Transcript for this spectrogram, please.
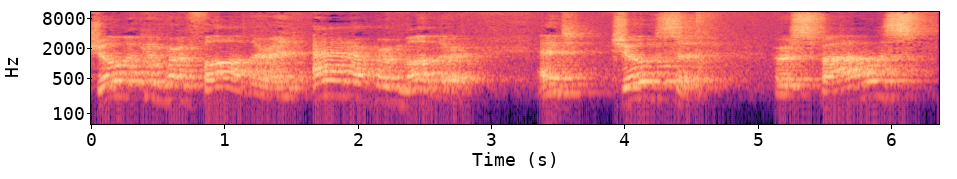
Joachim her father, and Anna her mother, and Joseph her spouse,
